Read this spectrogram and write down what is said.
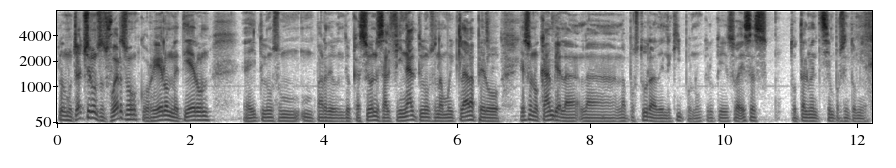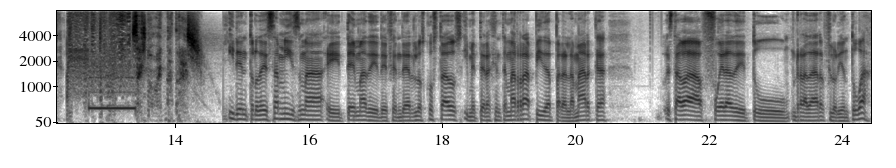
Los muchachos hicieron su esfuerzo, corrieron, metieron. Ahí tuvimos un, par de, ocasiones. Al final tuvimos una muy clara, pero eso no cambia la, la postura del equipo, ¿no? Creo que eso, esa es totalmente 100% mía. Y dentro de esa misma eh, tema de defender los costados y meter a gente más rápida para la marca, estaba fuera de tu radar Florian Tuba.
